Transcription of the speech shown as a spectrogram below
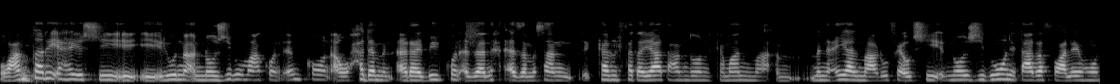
وعن طريق هي الشيء يقولوا لنا إنه جيبوا معكم إمكم أو حدا من قرايبينكم إذا نح... إذا مثلا كانوا الفتيات عندهم كمان من عيال معروفة أو شيء إنه جيبوهم يتعرفوا عليهم.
